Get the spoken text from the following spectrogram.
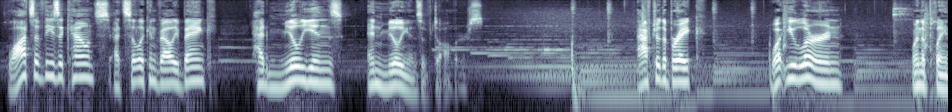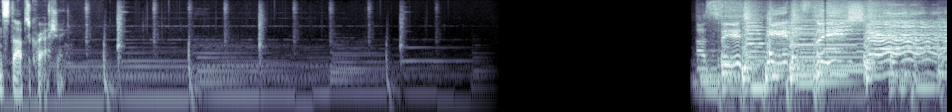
Lots of these accounts at Silicon Valley Bank had millions and millions of dollars. After the break, what you learn when the plane stops crashing. I said inflation.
